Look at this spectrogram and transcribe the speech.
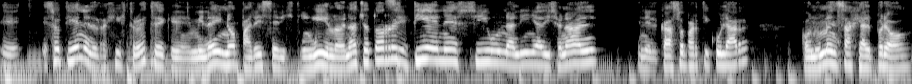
eh, eso tiene el registro este de que Milei no parece distinguirlo. De Nacho Torres Sí. tiene sí una línea adicional, en el caso particular, con un mensaje al PRO.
